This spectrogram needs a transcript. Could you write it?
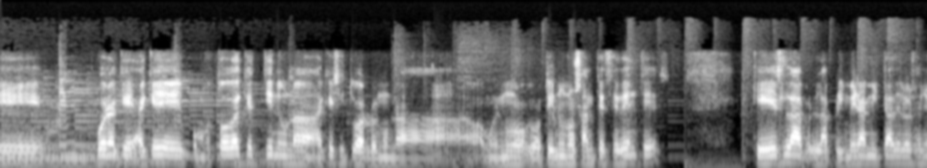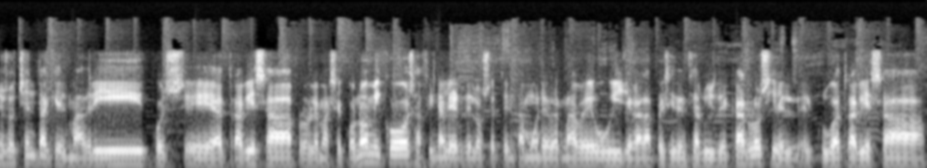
Eh, bueno, hay que, hay que, como todo, hay que, situarlo en una, o tiene unos antecedentes que es la, primera mitad de los años 80 que el Madrid pues eh, atraviesa problemas económicos, a finales de los 70 muere Bernabéu y llega a la presidencia Luis de Carlos y el, club atraviesa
